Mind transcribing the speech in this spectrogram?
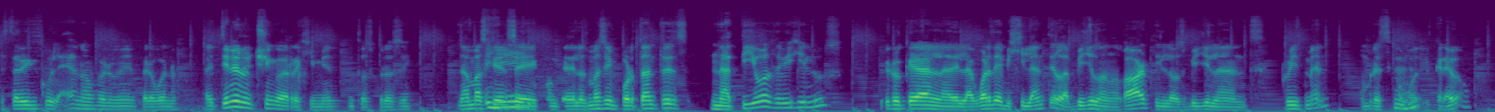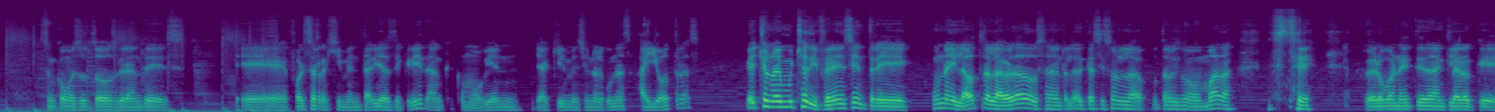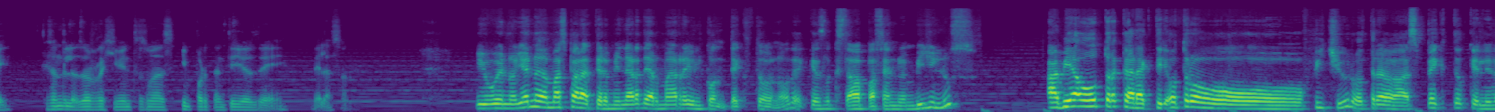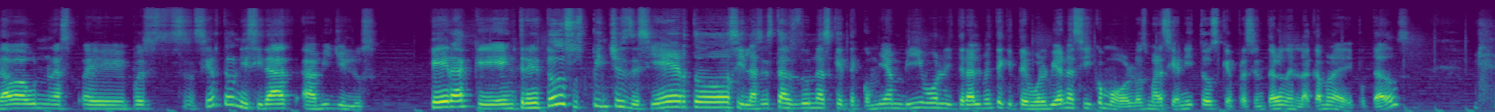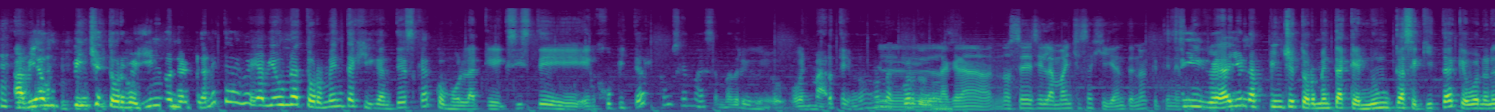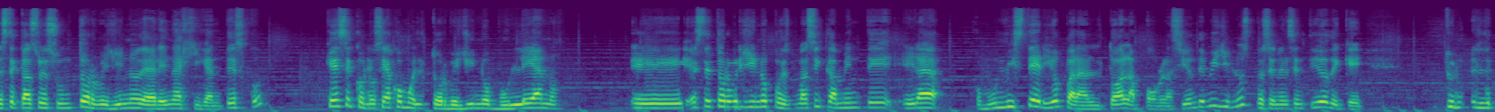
Está bien culera, ¿no? Pero, pero bueno, tienen un chingo de regimientos, pero sí. Nada más quédense con que de los más importantes nativos de Vigilus, creo que eran la de la Guardia Vigilante, la Vigilant Guard y los Vigilant Creedmen, hombres como del credo. Son como esos dos grandes eh, fuerzas regimentarias de Creed, aunque como bien ya aquí mencionó algunas, hay otras. De hecho, no hay mucha diferencia entre una y la otra, la verdad. O sea, en realidad casi son la puta misma mamada. Este, pero bueno, ahí te dan claro que, son de los dos regimientos más importantillos de, de, la zona. Y bueno, ya nada más para terminar de armar el contexto, ¿no? De qué es lo que estaba pasando en Vigilus había otra característica, otro feature, otro aspecto que le daba una, eh, pues, cierta unicidad a Vigilus. Que era que entre todos sus pinches desiertos y las estas dunas que te comían vivo, literalmente que te volvían así como los marcianitos que presentaron en la Cámara de Diputados había un pinche torbellino en el planeta, güey. Había una tormenta gigantesca como la que existe en Júpiter. ¿Cómo se llama esa madre, güey? O en Marte, ¿no? No me acuerdo. La no sé si la mancha esa gigante, ¿no? Que tiene sí, güey. Hay una pinche tormenta que nunca se quita. Que bueno, en este caso es un torbellino de arena gigantesco. Que se conocía como el torbellino buleano. Eh, este torbellino, pues básicamente era como un misterio para toda la población de Vigilus, pues en el sentido de que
